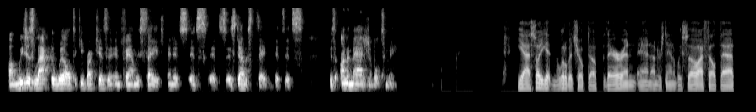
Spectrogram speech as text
Um, we just lack the will to keep our kids and families safe, and it's it's it's it's devastating. It's it's it's unimaginable to me. Yeah, I saw you getting a little bit choked up there, and and understandably so. I felt that,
